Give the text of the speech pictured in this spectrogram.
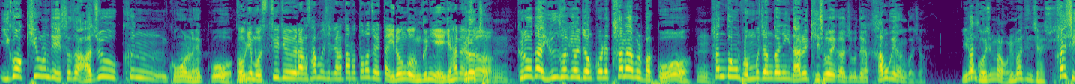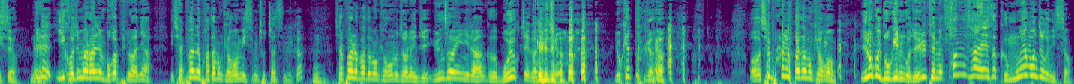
이거 키우는 데 있어서 아주 큰 공헌을 했고. 거기 뭐 스튜디오랑 사무실이랑 따로 떨어져 있다 이런 거 은근히 얘기하면서. 그렇죠. 음. 그러다 윤석열 정권의 탄압을 받고 음. 한동훈 법무장관이 나를 기소해가지고 내가 감옥에 간 거죠. 이런 거짓말 얼마든지 할 수 있어요. 할 수 있어요. 네. 근데 이 거짓말 하려면 뭐가 필요하냐? 이 재판을 받아본 경험이 있으면 좋지 않습니까? 음. 재판을 받아본 경험은 저는 이제 윤서인이랑 그 모욕죄 가지고 그렇죠. 욕했다가 어, 재판을 받아본 경험 이런 걸 녹이는 거죠. 이를테면 선사에서 근무해 본 적은 있어.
